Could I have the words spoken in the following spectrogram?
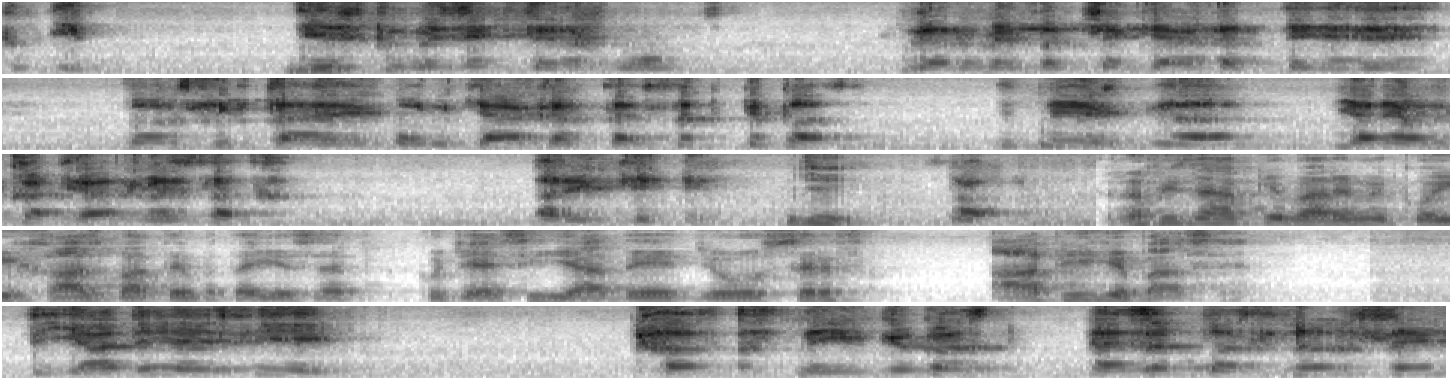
to keep he used to visit their घर में बच्चे क्या करते हैं कौन सीखता है कौन क्या करता है सबके पास इतने यानी उनका ध्यान रहता था हर एक के। जी। हाँ। रफी साहब के बारे में कोई खास बातें बताइए सर कुछ ऐसी यादें जो सिर्फ़ आप ही के पास है? यादें ऐसी खास नहीं because as a personal friend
